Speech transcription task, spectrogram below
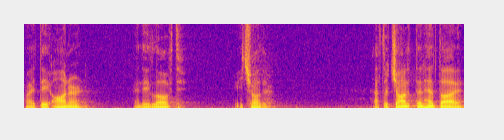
right? They honored and they loved each other. After Jonathan had died,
